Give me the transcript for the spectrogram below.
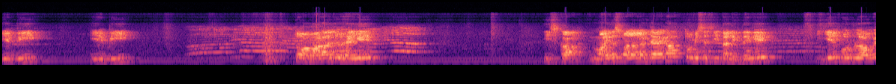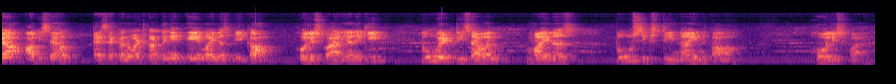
ये बी ये बी तो हमारा जो है ये इसका माइनस वाला लग जाएगा तो हम इसे सीधा लिख देंगे। ये फॉर्मूला हो गया, अब इसे हम ऐसे कन्वर्ट कर देंगे ए माइनस बी का होल स्क्वायर यानी कि 287 एट्टी सेवन माइनस 269 का होल स्क्वायर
